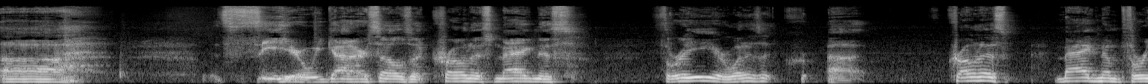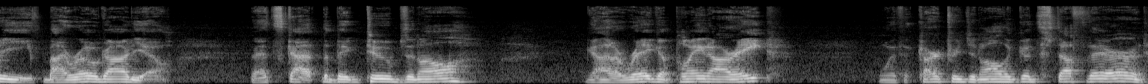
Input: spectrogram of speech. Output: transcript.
Uh, let's see here. We got ourselves a Cronus Magnus 3, or what is it? Uh, Cronus Magnum 3 by Rogue Audio. That's got the big tubes and all. Got a Rega Planar 8 with a cartridge and all the good stuff there. And,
